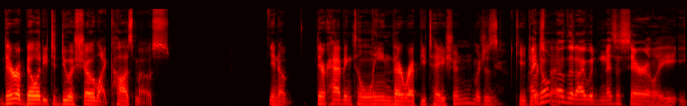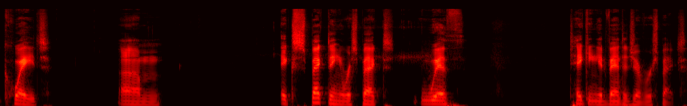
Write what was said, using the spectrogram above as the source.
their ability to do a show like Cosmos, you know, they're having to lean their reputation, which is key to I respect. don't know that I would necessarily equate um expecting respect with taking advantage of respect.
